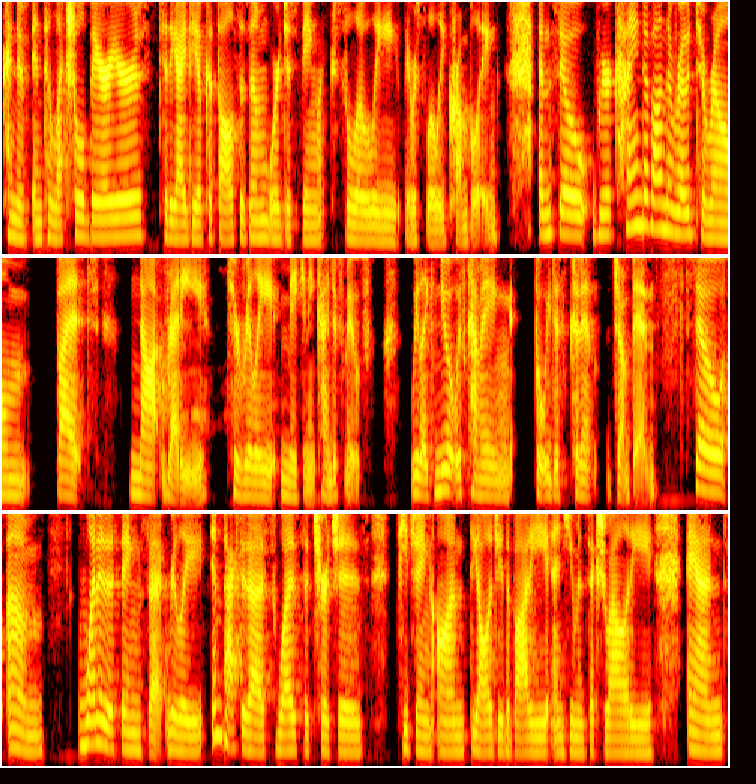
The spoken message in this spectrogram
kind of intellectual barriers to the idea of Catholicism were just being like slowly, they were slowly crumbling. And so we're kind of on the road to Rome, but not ready to really make any kind of move. We like knew it was coming, but we just couldn't jump in. So, um, one of the things that really impacted us was the church's teaching on theology of the body and human sexuality. And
